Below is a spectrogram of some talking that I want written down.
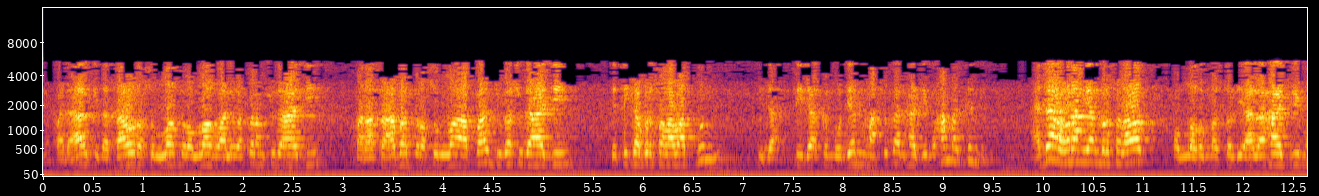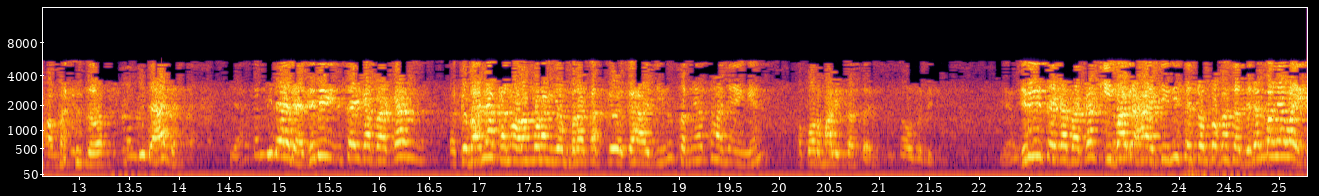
Ya, padahal kita tahu Rasulullah Shallallahu Alaihi Wasallam sudah haji, para sahabat Rasulullah apa juga sudah haji. Ketika bersalawat pun tidak tidak kemudian memasukkan haji Muhammad kan? Ada orang yang bersalawat, Allahumma sholli ala haji Muhammad itu kan tidak ada. Ya, kan tidak ada. Jadi saya katakan kebanyakan orang-orang yang berangkat ke, ke haji itu ternyata hanya ingin formalitas saja. Ya, jadi saya katakan ibadah haji ini saya contohkan saja dan banyak lain.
